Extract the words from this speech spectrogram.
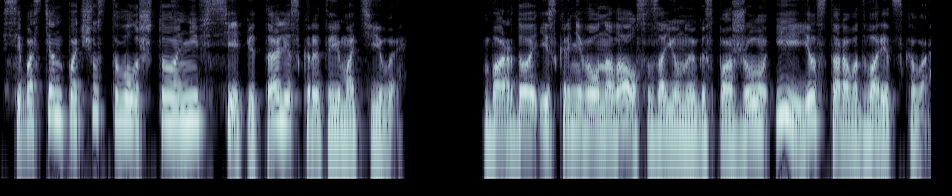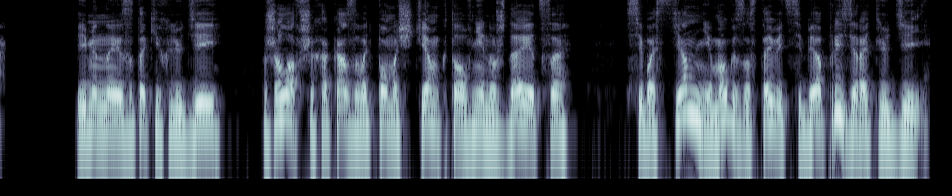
Себастьян почувствовал, что не все питали скрытые мотивы. Бордо искренне волновался за юную госпожу и ее старого дворецкого. Именно из-за таких людей, желавших оказывать помощь тем, кто в ней нуждается, Себастьян не мог заставить себя презирать людей.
